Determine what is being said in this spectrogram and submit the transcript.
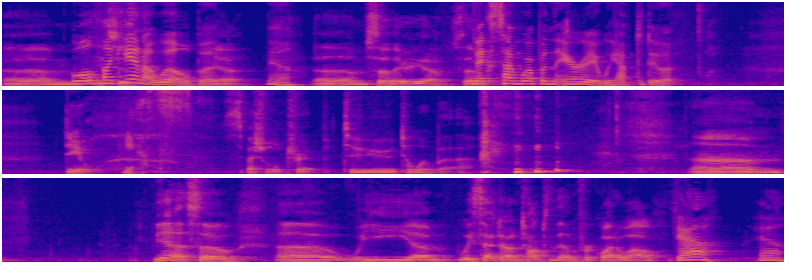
Um, Well, if I just- can, I will. But yeah. yeah. Um, so there you go. So Next time we're up in the area, we have to do it. deal. Yes. Special trip to Toowoomba. um, yeah. So uh, we um, we sat down and talked to them for quite a while, Yeah. Yeah.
